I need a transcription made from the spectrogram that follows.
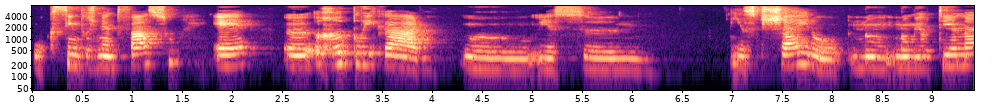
O que simplesmente faço é uh, replicar uh, esse, esse ficheiro no, no, meu tema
